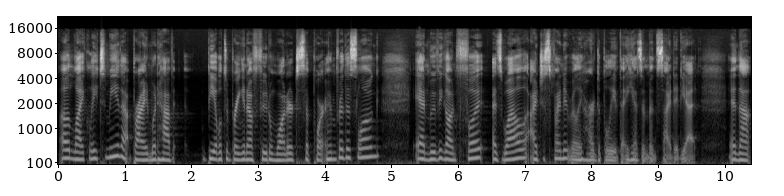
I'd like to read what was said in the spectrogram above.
unlikely to me that Brian would have be able to bring enough food and water to support him for this long. And moving on foot as well, I just find it really hard to believe that he hasn't been sighted yet and that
